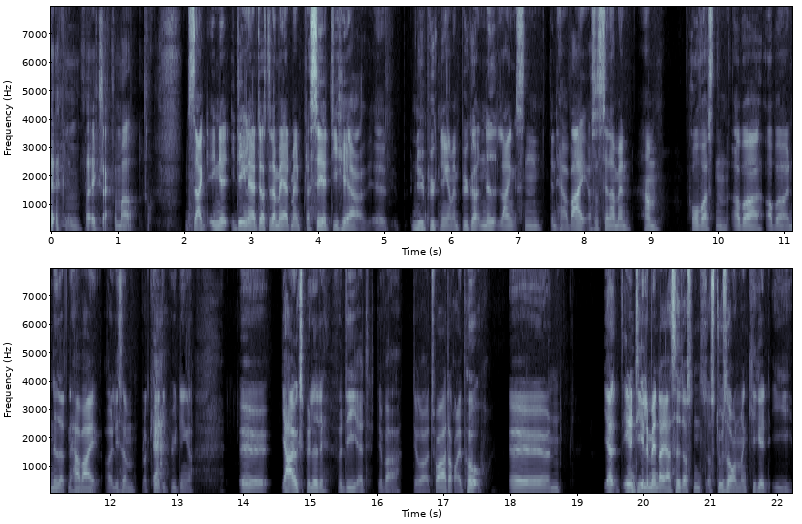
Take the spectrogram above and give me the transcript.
Så har jeg ikke sagt for meget. Så en af, ideen er det også det der med, at man placerer de her øh, nye bygninger, man bygger ned langs sådan, den her vej, og så sender man ham, provosten, op og, op og ned ad den her vej, og ligesom blokerer ja. De bygninger. Øh, jeg har jo ikke spillet det, fordi at det var, det var Twar, der røg på. Øh, ja, en af de elementer, jeg har siddet og, sådan, og stusset over, når man kigger i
